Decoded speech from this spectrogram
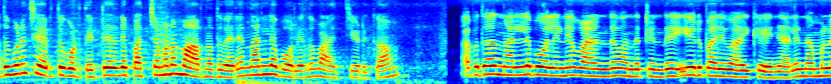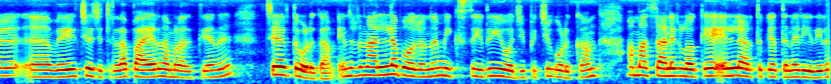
അതും കൂടെ ചേർത്ത് കൊടുത്തിട്ട് അതിന്റെ പച്ചമണം മാറുന്നത് വരെ നല്ലപോലെ ഒന്ന് വഴറ്റിയെടുക്കാം. അപ്പോൾ ഇത് നല്ലപോലെ തന്നെ വഴണ്ട് വന്നിട്ടുണ്ട്. ഈ ഒരു പരിവായി കഴിഞ്ഞാൽ നമ്മൾ വേവിച്ച് വെച്ചിട്ടുള്ള പയർ നമ്മൾ അതിന് ചേർത്ത് കൊടുക്കാം. എന്നിട്ട് നല്ലപോലെ ഒന്ന് മിക്സ് ചെയ്ത് യോജിപ്പിച്ച് കൊടുക്കാം. ആ മസാലകളൊക്കെ എല്ലായിടത്തേക്കും എത്തുന്ന രീതിയിൽ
